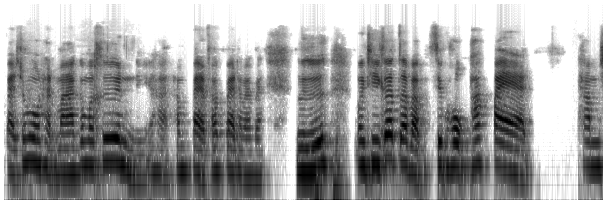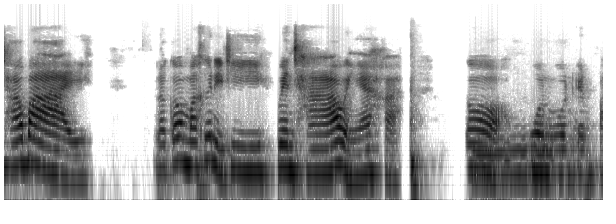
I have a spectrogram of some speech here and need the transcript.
แปดชั่วโมงถัดมาก็มาขึ้นอย่างเงี้ยค่ะทำแปดพักแปดทำแปดแปดหรือบางทีก็จะแบบสิบหกพักแปดทำเช้าบ่าย แล้วก็มาขึ้นอีกทีเวรเช้าอย่างเงี้ยค่ะ ก็วนๆกันไป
